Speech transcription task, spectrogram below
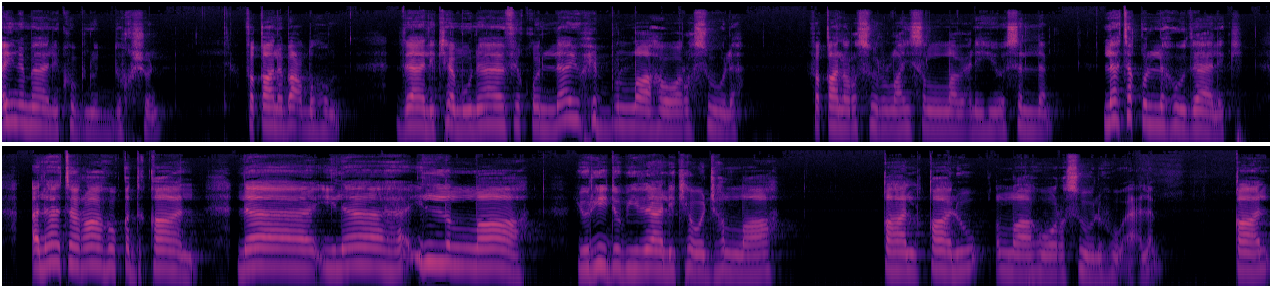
أين مالك بن الدخشن فقال بعضهم ذلك منافق لا يحب الله ورسوله. فقال رسول الله صلى الله عليه وسلم لا تقل له ذلك. ألا تراه قد قال لا إله إلا الله يريد بذلك وجه الله؟ قال قالوا الله ورسوله أعلم. قال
